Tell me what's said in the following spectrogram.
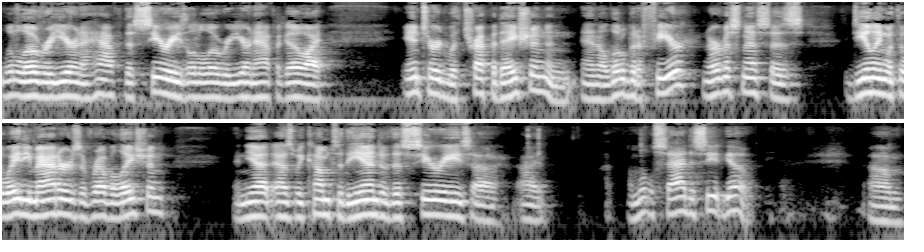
a little over a year and a half, this series a little over a year and a half ago, I entered with trepidation and, and a little bit of fear, nervousness as dealing with the weighty matters of Revelation. And yet, as we come to the end of this series, uh, I, am a little sad to see it go. Um,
